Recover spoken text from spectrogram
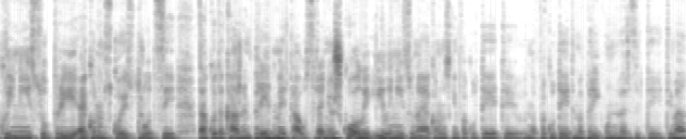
koji nisu pri ekonomskoj struci, tako da kažem, predmeta u srednjoj školi ili nisu na ekonomskim fakulteti, na fakultetima pri univerzitetima.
